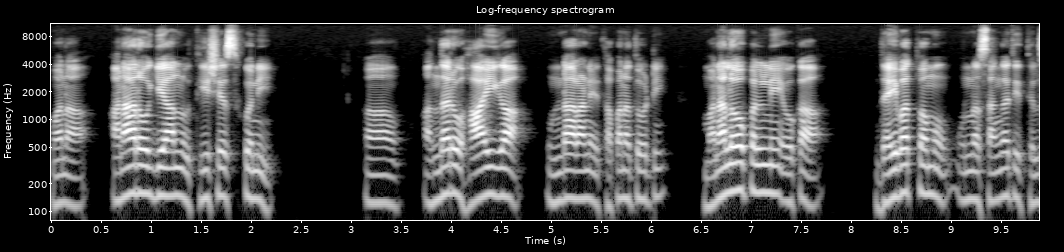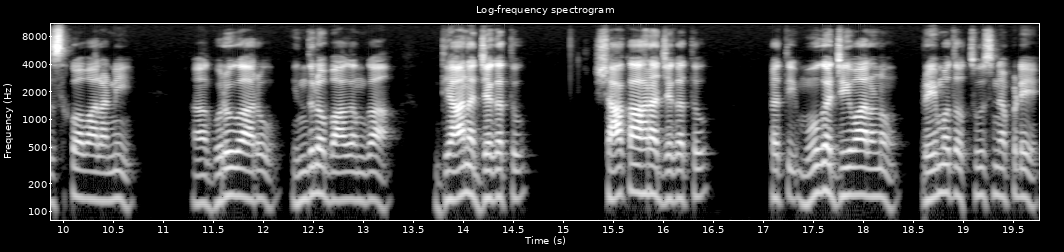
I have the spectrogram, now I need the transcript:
మన అనారోగ్యాలను తీసేసుకొని అందరూ హాయిగా ఉండాలనే తపనతోటి మన లోపలనే ఒక దైవత్వము ఉన్న సంగతి తెలుసుకోవాలని గురుగారు ఇందులో భాగంగా ధ్యాన జగత్తు శాకాహార జగత్తు ప్రతి మూగ జీవాలను ప్రేమతో చూసినప్పుడే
